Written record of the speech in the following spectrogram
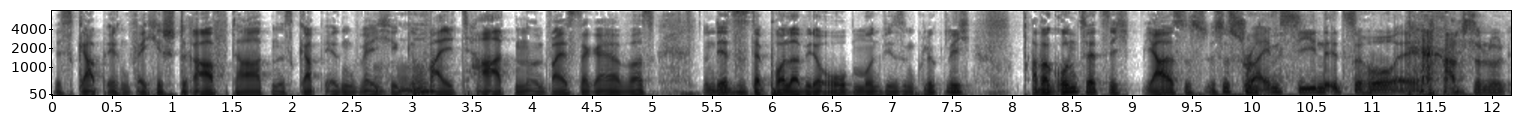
es gab irgendwelche Straftaten, es gab irgendwelche Gewalttaten und weiß der Geier was. Und jetzt ist der Poller wieder oben und wir sind glücklich. Aber grundsätzlich, ja, es ist, es ist schon. Crime Scene Itzehoe, ey. Absolut.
